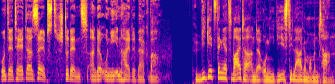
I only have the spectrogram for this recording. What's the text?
und der Täter selbst Student an der Uni in Heidelberg war. Wie geht's denn jetzt weiter an der Uni? Wie ist die Lage momentan?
